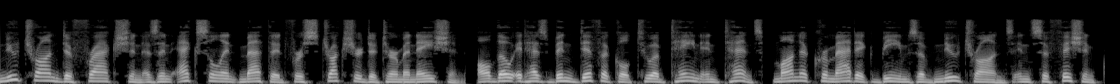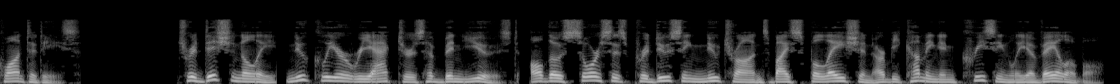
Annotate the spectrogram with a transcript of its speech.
Neutron diffraction is an excellent method for structure determination, although it has been difficult to obtain intense, monochromatic beams of neutrons in sufficient quantities. Traditionally, nuclear reactors have been used, although sources producing neutrons by spallation are becoming increasingly available.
